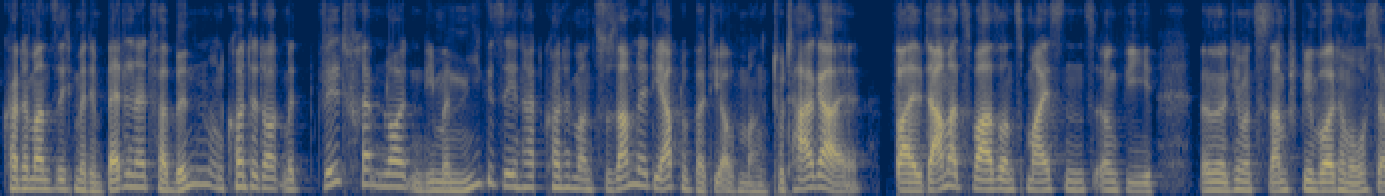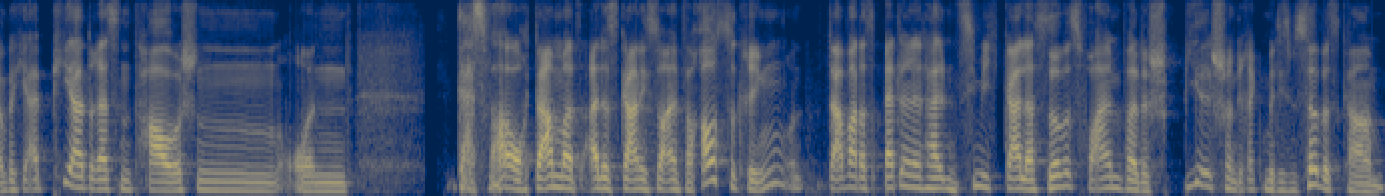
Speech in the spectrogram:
konnte man sich mit dem Battle.net verbinden und konnte dort mit wildfremden Leuten, die man nie gesehen hat, konnte man zusammen eine Diablo-Partie aufmachen. Total geil. Weil damals war sonst meistens irgendwie, wenn man mit jemandem zusammenspielen wollte, man musste irgendwelche IP-Adressen tauschen und das war auch damals alles gar nicht so einfach rauszukriegen. Und da war das Battle.net halt ein ziemlich geiler Service, vor allem, weil das Spiel schon direkt mit diesem Service kam.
